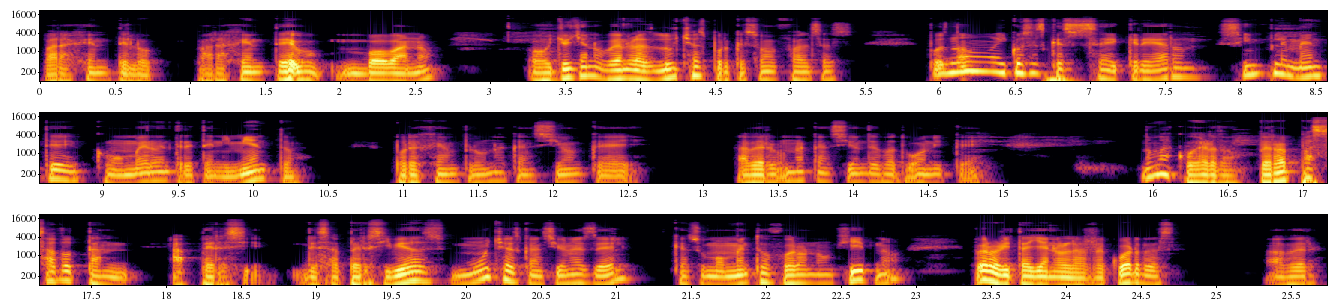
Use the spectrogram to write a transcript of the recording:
para gente lo, para gente boba, ¿no? O yo ya no veo las luchas porque son falsas. Pues no, hay cosas que se crearon simplemente como mero entretenimiento. Por ejemplo, una canción que... A ver, una canción de Bad Bunny que... No me acuerdo, pero ha pasado tan desapercibidas muchas canciones de él que en su momento fueron un hit, ¿no? Pero ahorita ya no las recuerdas. A ver,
